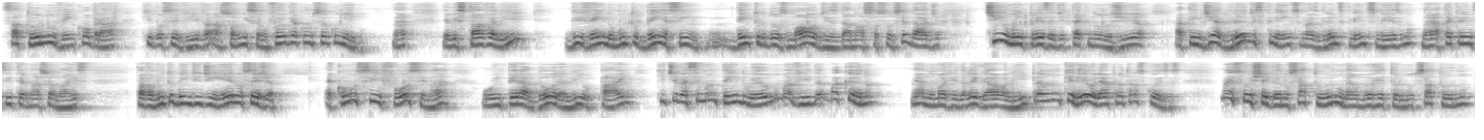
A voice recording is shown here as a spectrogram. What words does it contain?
Saturno vem cobrar que você viva a sua missão. Foi o que aconteceu comigo. Né? Eu estava ali vivendo muito bem, assim, dentro dos moldes da nossa sociedade. Tinha uma empresa de tecnologia, atendia grandes clientes, mas grandes clientes mesmo, né? até clientes internacionais. Estava muito bem de dinheiro, ou seja, é como se fosse né, o imperador ali, o pai, que estivesse mantendo eu numa vida bacana, né, numa vida legal ali, para eu não querer olhar para outras coisas. Mas foi chegando Saturno, né, o meu retorno de Saturno,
